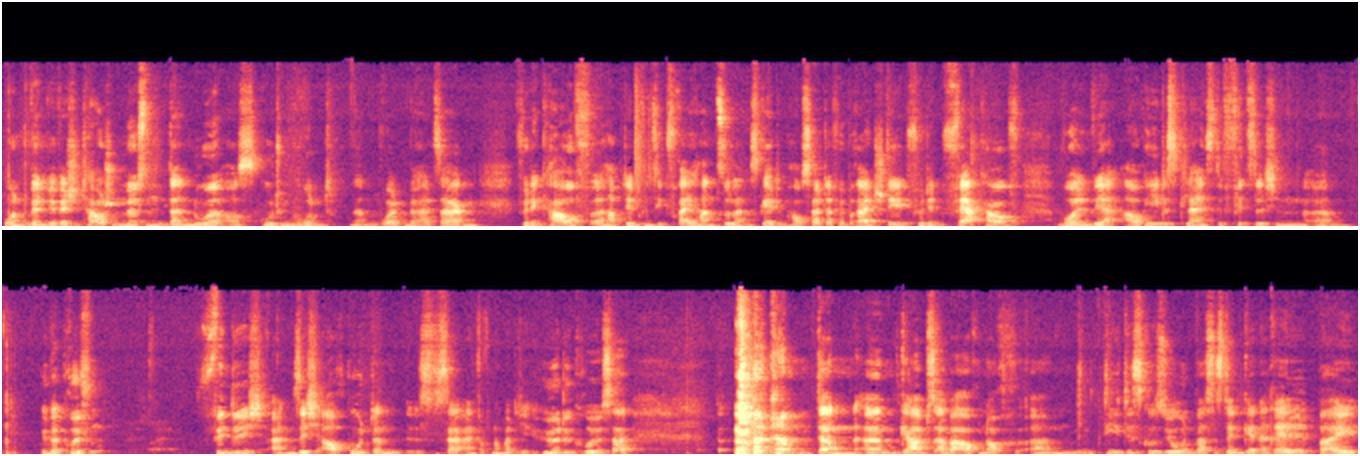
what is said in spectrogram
Und wenn wir welche tauschen müssen, dann nur aus gutem Grund. Dann wollten wir halt sagen, für den Kauf äh, habt ihr im Prinzip freie Hand, solange das Geld im Haushalt dafür bereitsteht. Für den Verkauf wollen wir auch jedes kleinste Fitzelchen ähm, überprüfen. Finde ich an sich auch gut, dann ist es ja einfach nochmal die Hürde größer. Dann ähm, gab es aber auch noch ähm, die Diskussion, was ist denn generell bei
